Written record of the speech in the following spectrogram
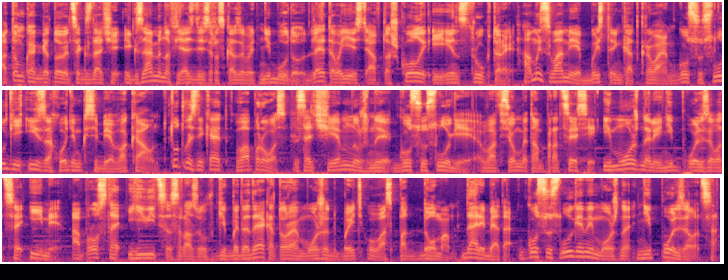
О том, как готовиться к сдаче экзаменов, я здесь рассказывать не буду. Для этого есть автошколы и инструкторы. А мы с вами быстренько открываем госуслуги и заходим к себе в аккаунт. Тут возникает вопрос, зачем нужны госуслуги во всем этом процессе и можно ли не пользоваться ими, а просто явиться сразу в ГИБДД, которая может быть у вас под домом. Да, ребята, госуслугами можно не пользоваться,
